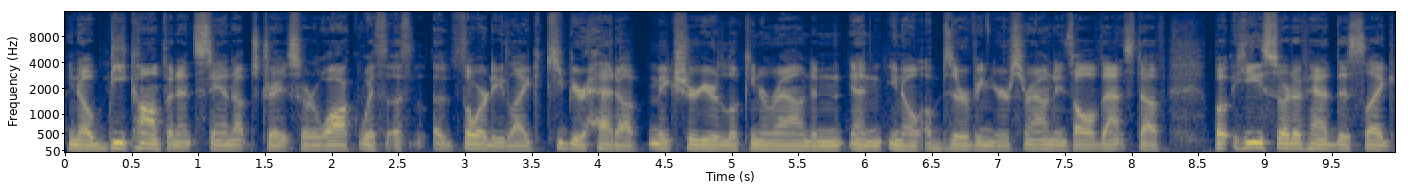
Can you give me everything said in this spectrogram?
you know be confident stand up straight sort of walk with authority like keep your head up make sure you're looking around and and you know observing your surroundings all of that stuff but he sort of had this like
